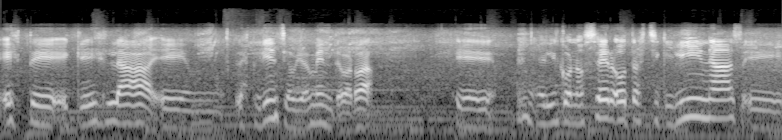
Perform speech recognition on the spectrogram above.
este, que es la, em, la experiencia, obviamente, ¿verdad? Eh, el conocer otras chiquilinas, eh,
